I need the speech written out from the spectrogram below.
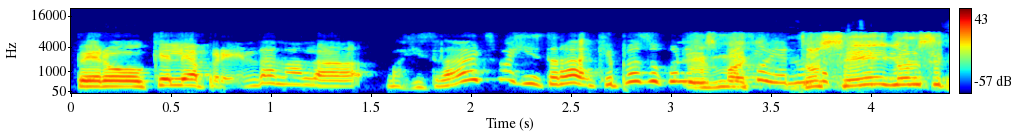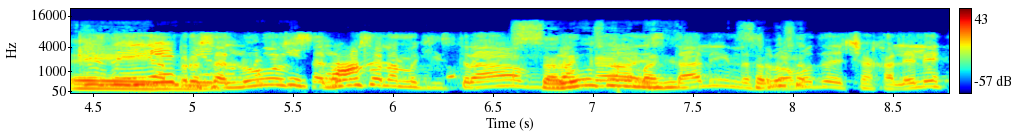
pero que le aprendan a la magistrada, ex magistrada, ¿qué pasó con Es el ma- chico? Ya no sé. sé, yo no sé qué es de Eh, ella, pero saludos, saludos a la magistrada Saludos Blanca a la magi- Stalin, la saludos a- saludamos de Chajalele.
